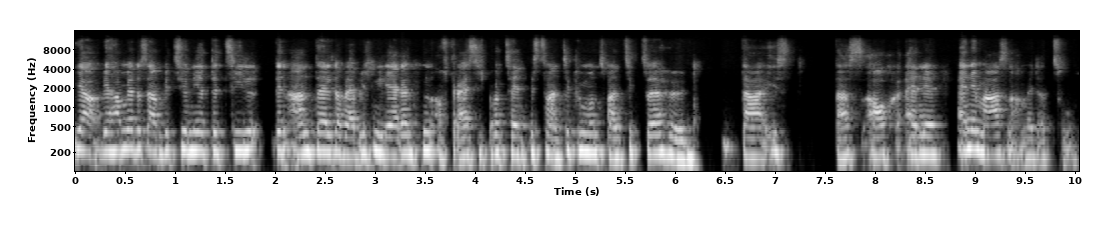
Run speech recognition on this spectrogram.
Ja, wir haben ja das ambitionierte Ziel, den Anteil der weiblichen Lehrenden auf 30 Prozent bis 2025 zu erhöhen. Da ist das auch eine, eine Maßnahme dazu.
